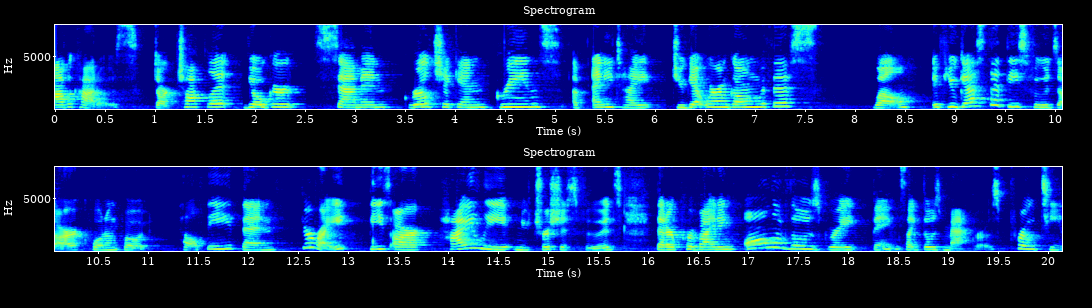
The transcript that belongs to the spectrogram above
avocados, dark chocolate, yogurt, salmon, grilled chicken, greens of any type. Do you get where I'm going with this? Well, if you guess that these foods are quote unquote healthy, then you're right. These are highly nutritious foods that are providing all of those great things like those macros protein,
